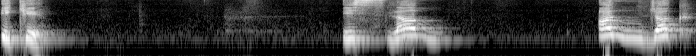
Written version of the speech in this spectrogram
İki, İslam ancak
